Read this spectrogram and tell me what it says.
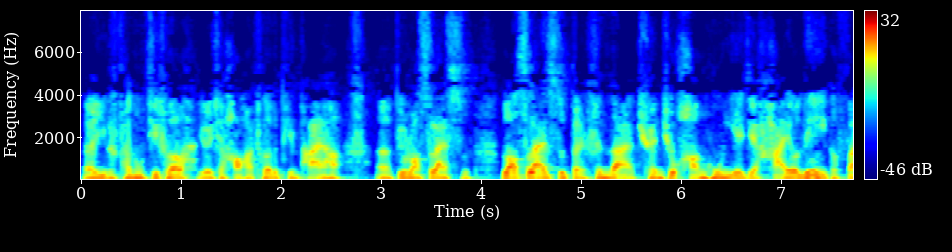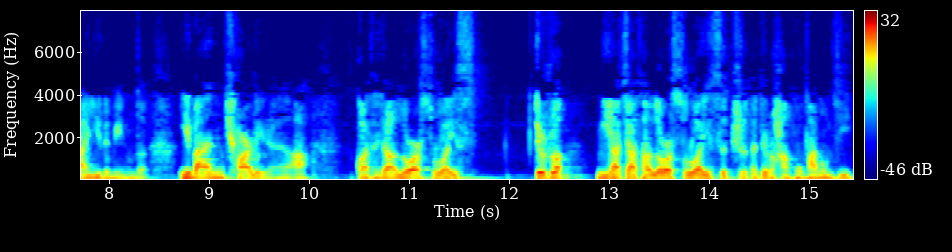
呃，一个是传统汽车了，有一些豪华车的品牌哈，呃，比如劳斯莱斯。劳斯莱斯本身在全球航空业界还有另一个翻译的名字，一般圈里人啊，管它叫罗尔斯罗伊斯。就是说，你要叫它罗尔斯罗伊斯，指的就是航空发动机；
